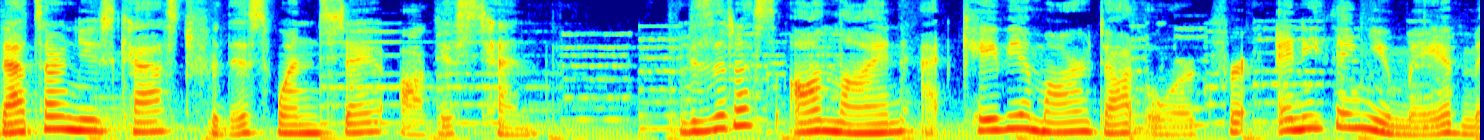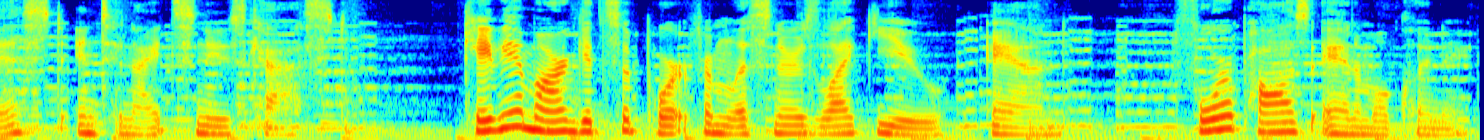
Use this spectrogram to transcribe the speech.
That's our newscast for this Wednesday, August 10th. Visit us online at kvmr.org for anything you may have missed in tonight's newscast. KVMR gets support from listeners like you and Four Paws Animal Clinic.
